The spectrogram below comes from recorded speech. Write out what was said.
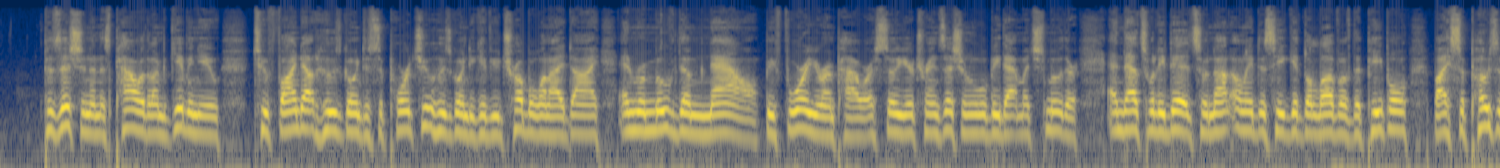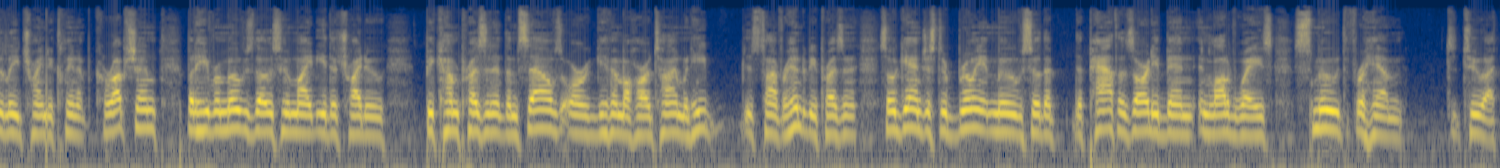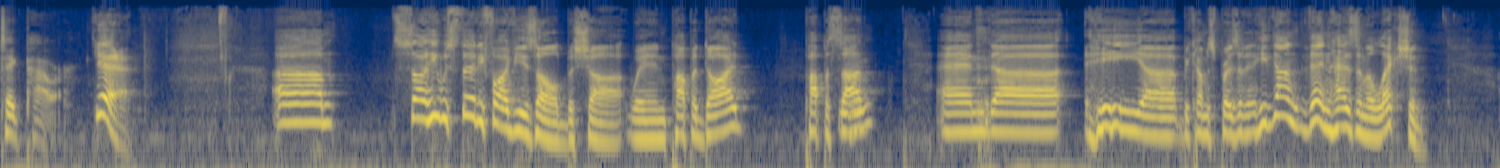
Position and this power that I'm giving you to find out who's going to support you, who's going to give you trouble when I die, and remove them now before you're in power so your transition will be that much smoother. And that's what he did. So not only does he get the love of the people by supposedly trying to clean up corruption, but he removes those who might either try to become president themselves or give him a hard time when he it's time for him to be president. So again, just a brilliant move. So that the path has already been, in a lot of ways, smooth for him to, to uh, take power. Yeah. Um, so he was 35 years old, Bashar, when Papa died, Papa Sad, and uh, he uh, becomes president. He then, then has an election.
